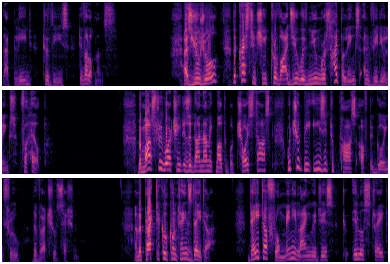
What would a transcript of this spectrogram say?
that lead to these developments. As usual, the question sheet provides you with numerous hyperlinks and video links for help. The Mastery Worksheet is a dynamic multiple choice task which should be easy to pass after going through the virtual session. And the practical contains data. Data from many languages to illustrate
